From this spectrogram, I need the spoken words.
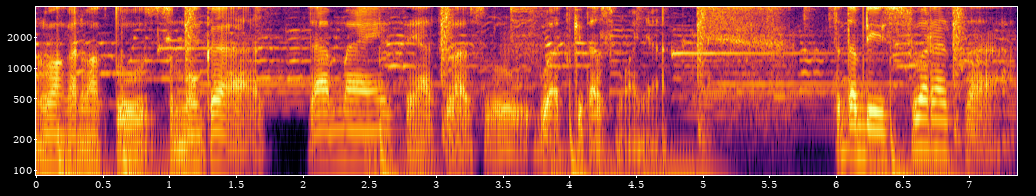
meluangkan waktu. Semoga damai, sehat selalu buat kita semuanya. Tetap di Suara Sa.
